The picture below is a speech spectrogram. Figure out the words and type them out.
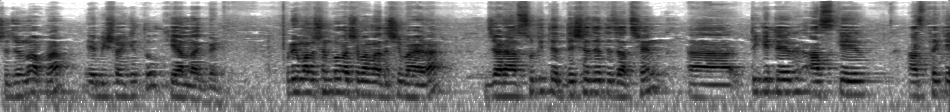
সেজন্য আপনার এ বিষয়ে কিন্তু খেয়াল রাখবেন। প্রিমালেশন প্রবাসী বাংলাদেশি ভাইয়েরা, যারা ছুটিতে দেশে যেতে যাচ্ছেন টিকিটের আজকের আজ থেকে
